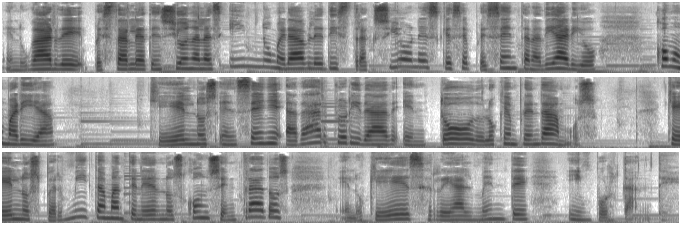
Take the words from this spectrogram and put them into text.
en lugar de prestarle atención a las innumerables distracciones que se presentan a diario, como María, que Él nos enseñe a dar prioridad en todo lo que emprendamos, que Él nos permita mantenernos concentrados en lo que es realmente importante.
